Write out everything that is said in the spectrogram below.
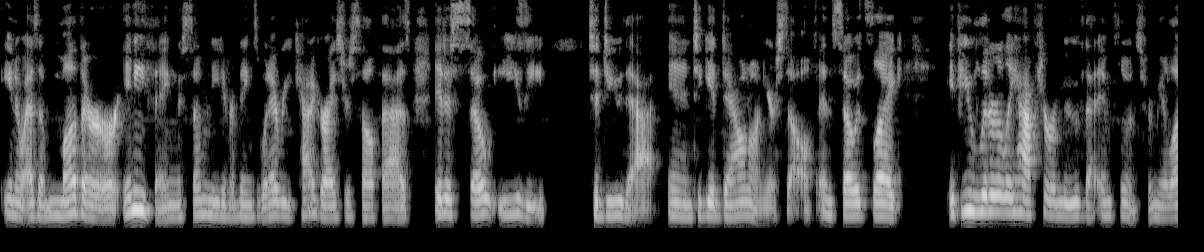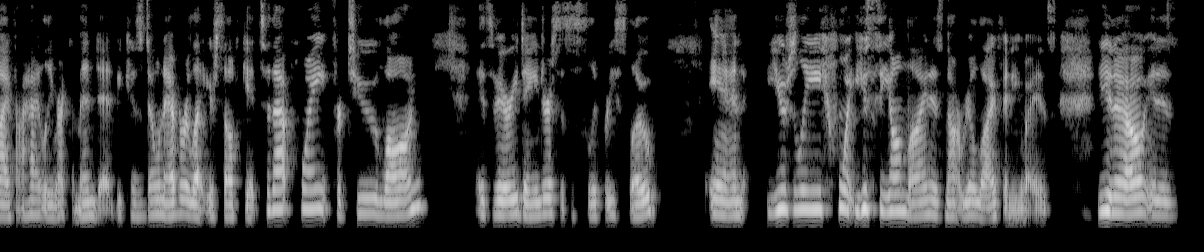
you know as a mother or anything there's so many different things whatever you categorize yourself as it is so easy to do that and to get down on yourself and so it's like if you literally have to remove that influence from your life, I highly recommend it because don't ever let yourself get to that point for too long. It's very dangerous. It's a slippery slope. And usually what you see online is not real life, anyways. You know, it is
